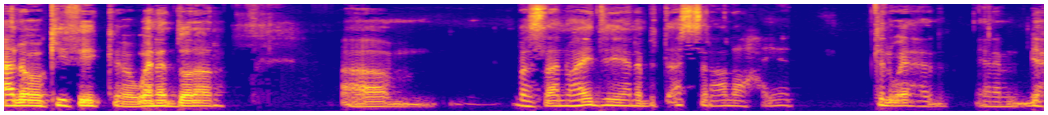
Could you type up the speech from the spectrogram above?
ألو كيفك؟ وين الدولار؟ بس لأنه هيدي يعني بتأثر على حياة كل واحد. يعني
